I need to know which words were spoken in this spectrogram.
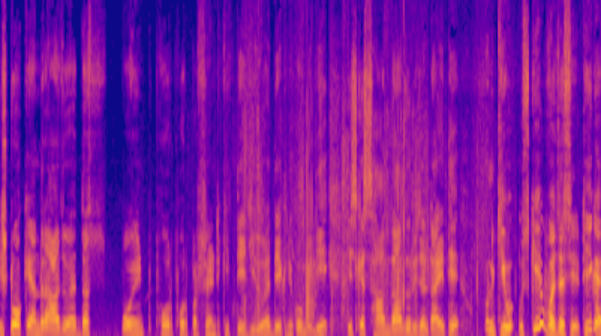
स्टॉक के अंदर आज जो है दस पॉइंट फोर फोर परसेंट की तेज़ी जो है देखने को मिली। इसके शानदार जो रिज़ल्ट आए थे, उनकी, उसकी वजह से, ठीक है?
